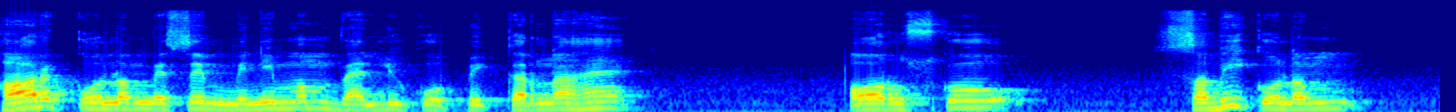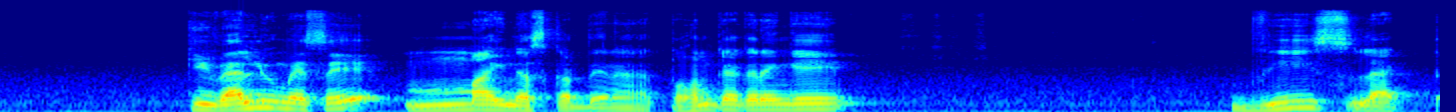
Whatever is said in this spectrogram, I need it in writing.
हर कॉलम में से मिनिमम वैल्यू को पिक करना है और उसको सभी कॉलम की वैल्यू में से माइनस कर देना है। तो हम क्या करेंगे? We select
